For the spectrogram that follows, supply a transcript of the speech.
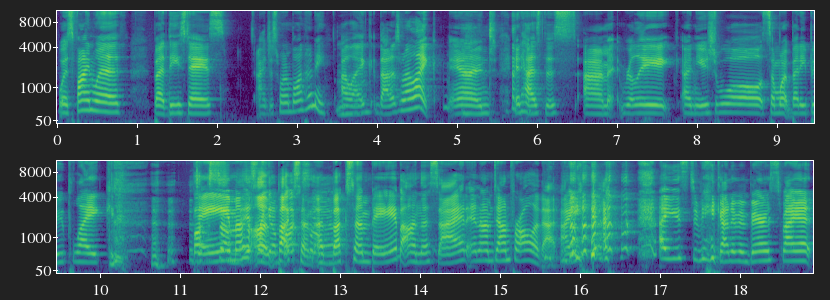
was fine with, but these days I just want a blonde honey. I like that is what I like, and it has this um, really unusual, somewhat Betty Boop like dame, Buxom. It's like uh, a buxom, a buxom. buxom babe on the side, and I'm down for all of that. I, I used to be kind of embarrassed by it.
